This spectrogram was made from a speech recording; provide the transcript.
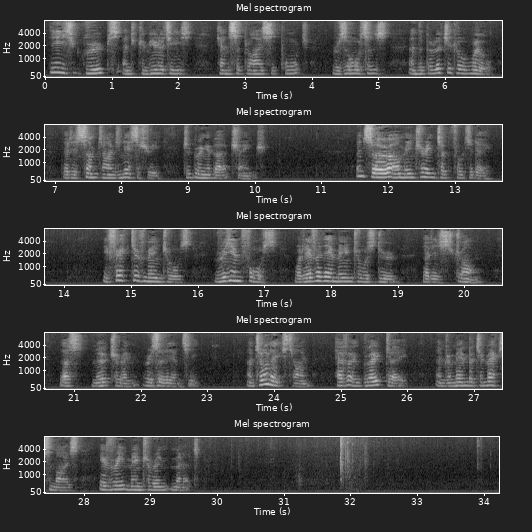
These groups and communities can supply support, resources, and the political will that is sometimes necessary to bring about change. And so, our mentoring tip for today. Effective mentors reinforce whatever their mentors do that is strong, thus nurturing resiliency. Until next time, have a great day and remember to maximize every mentoring minute.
